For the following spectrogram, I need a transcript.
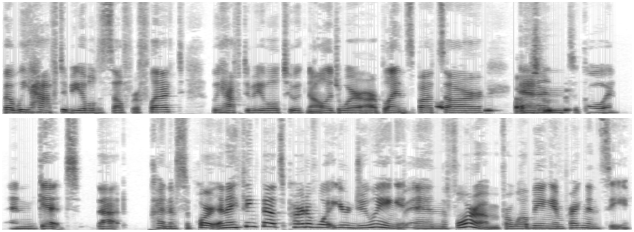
but we have to be able to self reflect. We have to be able to acknowledge where our blind spots are Absolutely. and go and, and get that kind of support. And I think that's part of what you're doing in the forum for well-being in pregnancy.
